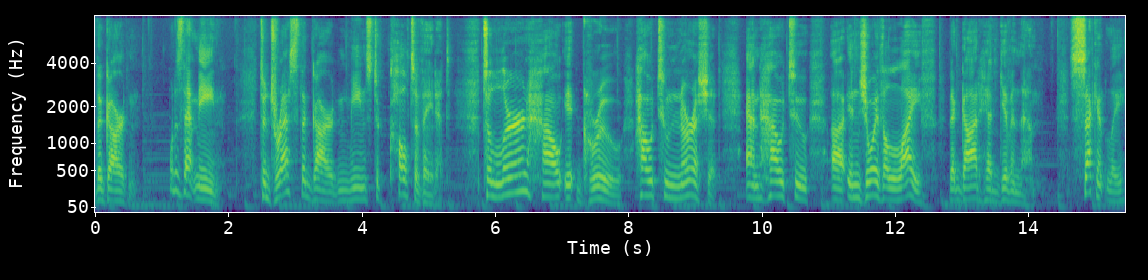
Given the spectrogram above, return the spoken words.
the garden. What does that mean? To dress the garden means to cultivate it, to learn how it grew, how to nourish it, and how to uh, enjoy the life that God had given them. Secondly,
